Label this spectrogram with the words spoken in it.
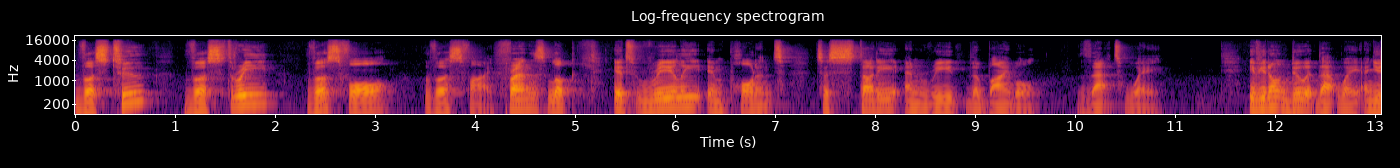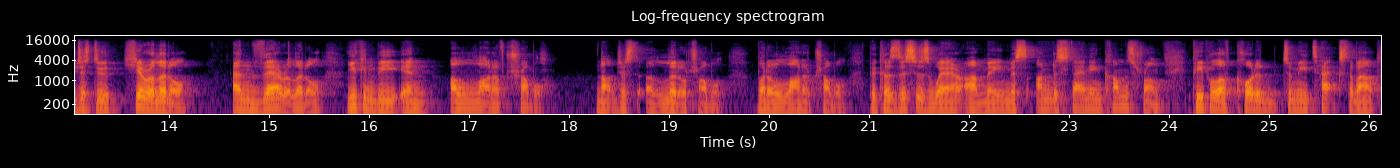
verse 2, verse 3, verse 4, verse 5. Friends, look, it's really important to study and read the Bible that way. If you don't do it that way and you just do here a little, and there a little, you can be in a lot of trouble. Not just a little trouble, but a lot of trouble because this is where our main misunderstanding comes from. People have quoted to me text about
